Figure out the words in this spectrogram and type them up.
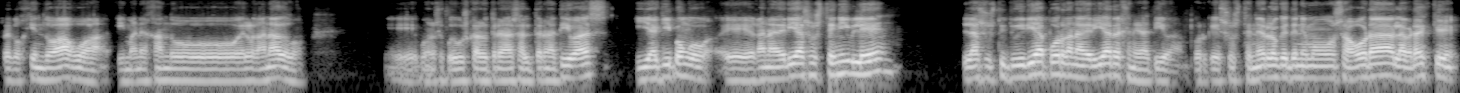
recogiendo agua y manejando el ganado, eh, bueno, se puede buscar otras alternativas. Y aquí pongo eh, ganadería sostenible, la sustituiría por ganadería regenerativa, porque sostener lo que tenemos ahora, la verdad es que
